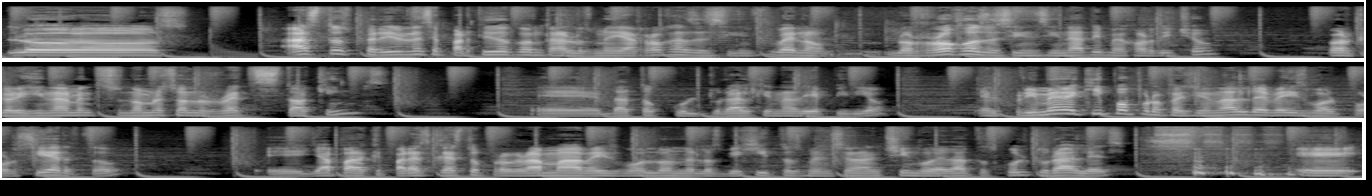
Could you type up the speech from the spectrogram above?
los Astros perdieron ese partido contra los Medias Rojas de Cin- bueno, los Rojos de Cincinnati, mejor dicho, porque originalmente sus nombres son los Red Stockings. eh, dato cultural que nadie pidió. El primer equipo profesional de béisbol, por cierto, eh, ya para que parezca esto programa béisbol donde los viejitos mencionan chingo de datos culturales, eh,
